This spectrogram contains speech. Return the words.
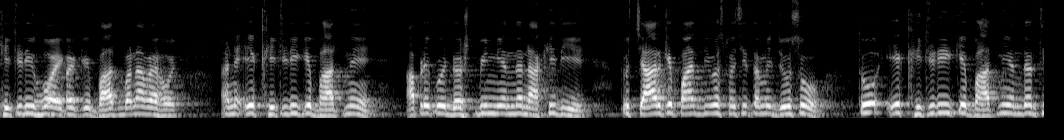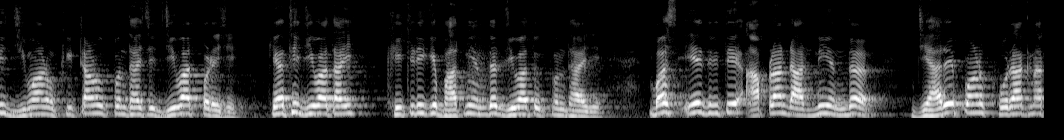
ખીચડી હોય કે ભાત બનાવ્યા હોય અને એ ખીચડી કે ભાતને આપણે કોઈ ડસ્ટબિનની અંદર નાખી દઈએ, તો ચાર કે પાંચ દિવસ પછી તમે જોશો તો એ ખીચડી કે ભાતની અંદરથી જીવાણુ, કીટાણુ ઉત્પન્ન થાય છે, જીવાત પડે છે. ક્યાંથી જીવાત આવી? ખીચડી કે ભાતની અંદર જીવાત ઉત્પન્ન થાય છે. બસ એ જ રીતે આપણા દાઢની અંદર જ્યારે પણ ખોરાકના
